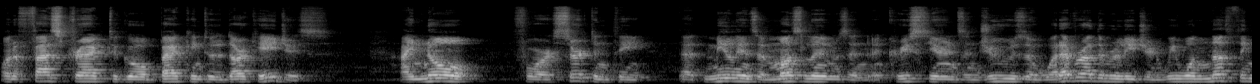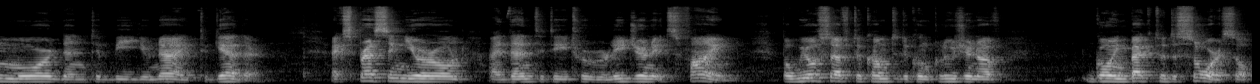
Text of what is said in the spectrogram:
on a fast track to go back into the dark ages. I know for certainty that millions of Muslims and, and Christians and Jews or whatever other religion, we want nothing more than to be united together. Expressing your own identity through religion, it's fine. But we also have to come to the conclusion of going back to the source of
